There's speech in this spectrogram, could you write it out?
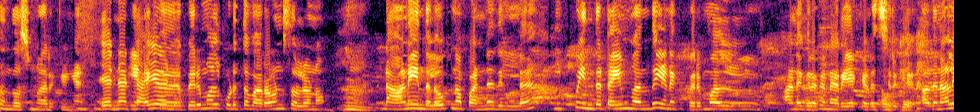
சந்தோஷமா இருக்குங்க. ஏன்னா எனக்கு பெருமாள் கொடுத்த வரோன்னு சொல்லணும். நானே இந்த அளவுக்கு நான் பண்ணதில்லை. இப்போ இந்த டைம் வந்து எனக்கு பெருமாள் அனுகிரகம் நிறைய கிடைச்சிருக்கு. அதனால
